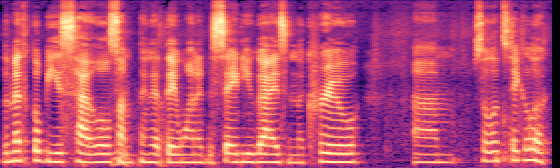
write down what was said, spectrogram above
the mythical beasts had a little something that they wanted to say to you guys and the crew. Um, so let's take a look.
